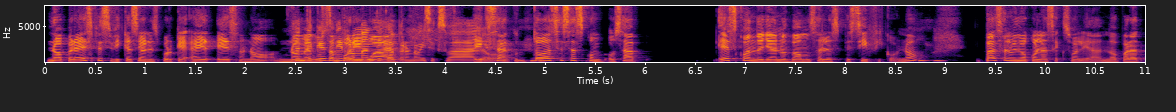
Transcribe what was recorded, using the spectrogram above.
no, pero hay especificaciones porque hay eso, ¿no? No me gustan por igual. pero no bisexual. Exacto, todas esas, o sea, es cuando ya nos vamos a lo específico, ¿no? Pasa lo mismo con la sexualidad, ¿no? Para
